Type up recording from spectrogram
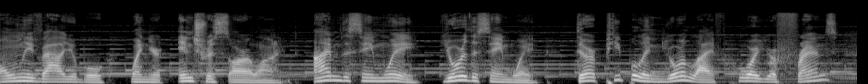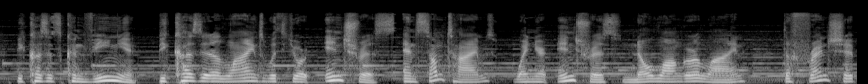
only valuable when your interests are aligned. I'm the same way. You're the same way. There are people in your life who are your friends because it's convenient, because it aligns with your interests. And sometimes when your interests no longer align, the friendship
